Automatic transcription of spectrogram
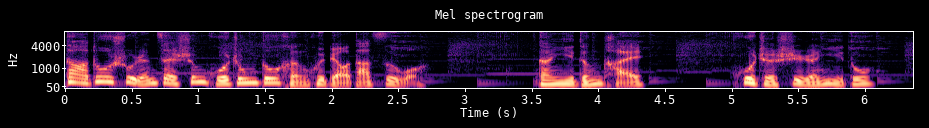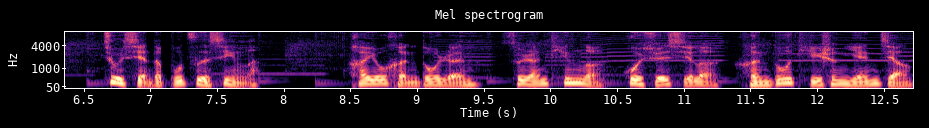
大多数人在生活中都很会表达自我，但一登台或者是人一多，就显得不自信了。还有很多人虽然听了或学习了很多提升演讲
